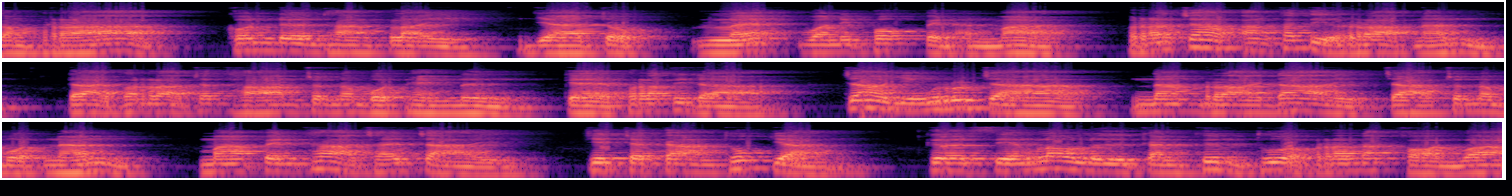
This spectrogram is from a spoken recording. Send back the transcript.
กำพร้า คนเดินทางไกล ยาจก และวานิพกเป็นอันมาก พระเจ้าอังคติราชนั้น ได้พระราชทานชนบทแห่งหนึ่ง แก่พระธิดา เจ้าหญิงรุจานำรายได้จากชนบทนั้น มาเป็นค่าใช้จ่ายกิจการทุกอย่าง เกิดเสียงเล่าลือกันขึ้นทั่วพระนครว่า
